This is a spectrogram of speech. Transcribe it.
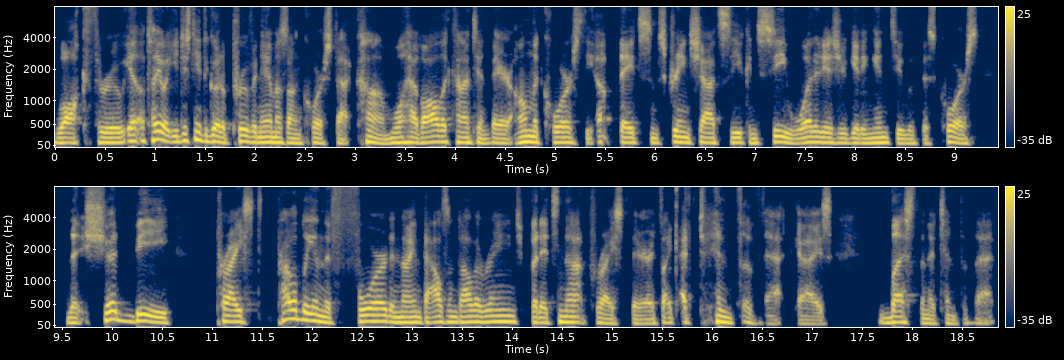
walk through. I'll tell you what, you just need to go to provenamazoncourse.com. We'll have all the content there on the course, the updates, some screenshots so you can see what it is you're getting into with this course that should be priced probably in the four to nine thousand dollar range, but it's not priced there. It's like a tenth of that, guys. Less than a tenth of that.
